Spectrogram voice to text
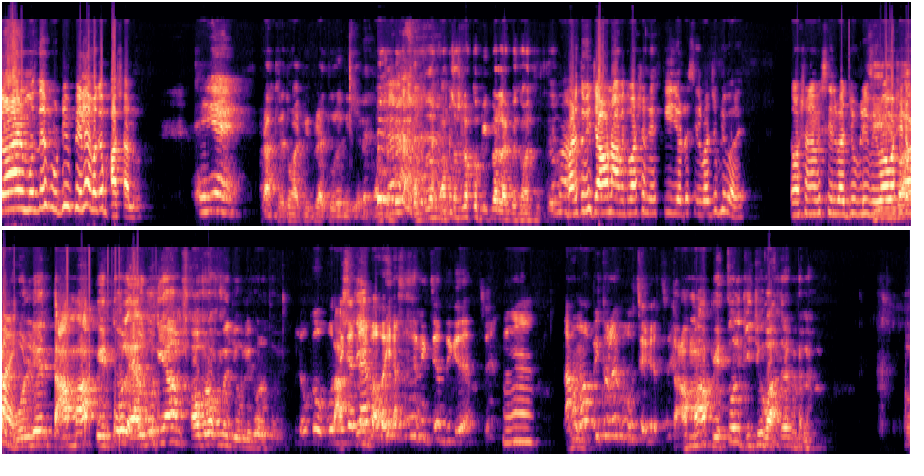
গায়ের মধ্যে ফুটি ফেলে আমাকে ভাসালো। এই যে রাত্রে তোমার পিঁপড়া তুলে নিয়ে যাবে। অন্তত- অন্তত পঞ্চাশ লক্ষ পিঁপড়া লাগবে তোমার তুলতে। মানে তুমি চাও না আমি তোমার সঙ্গে কি ওটা সিলভার জুবলি বলে? তোমার সঙ্গে আমি সিলভার জুবলি বিবাহ বার্ষিকী মানে? গোল্ডেন তামা পেতল অ্যালুমিনিয়াম সব রকমের জুবলি করো তুমি। উপর দিকে যায় বাবাই আসছে নিচের দিকে যাচ্ছে। হুম। পিতলে পৌঁছে গেছে। তামা পেতল কিছু বাদ রাখবে না। ও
